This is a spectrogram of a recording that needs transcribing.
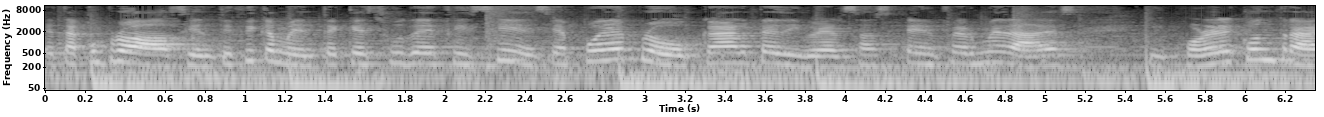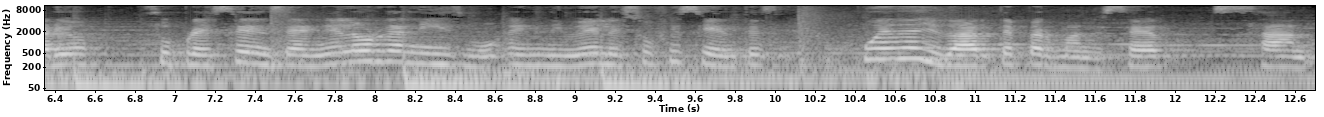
Está comprobado científicamente que su deficiencia puede provocarte diversas enfermedades y por el contrario, su presencia en el organismo en niveles suficientes puede ayudarte a permanecer sano.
